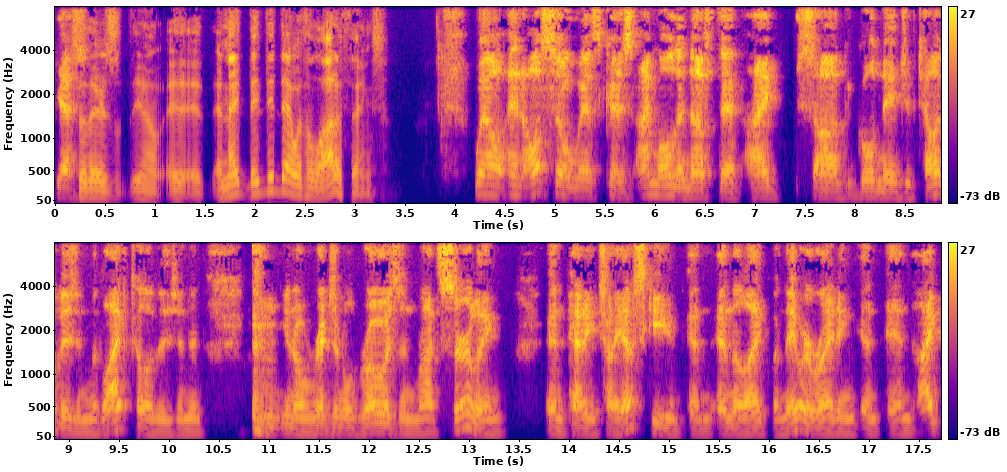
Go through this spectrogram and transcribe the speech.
Yes. so there's you know it, it, and they, they did that with a lot of things. Well, and also with because I'm old enough that I saw the golden age of television with live television, and you know Reginald Rose and Rod Serling and Paddy Chayefsky and and the like when they were writing, and and I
